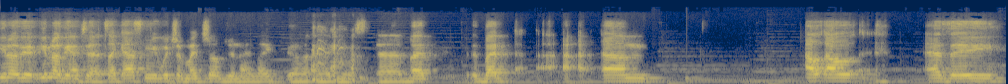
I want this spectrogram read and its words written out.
you know the, you know the answer. It's like asking me which of my children I like uh, I like most. Uh, but but uh, um, I'll, I'll, as a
